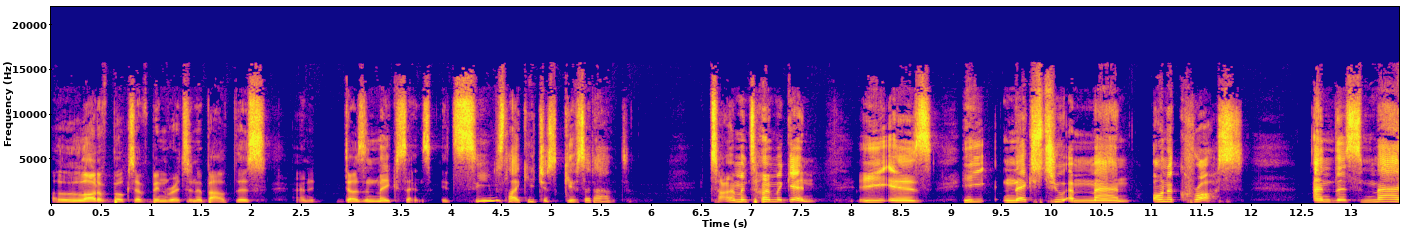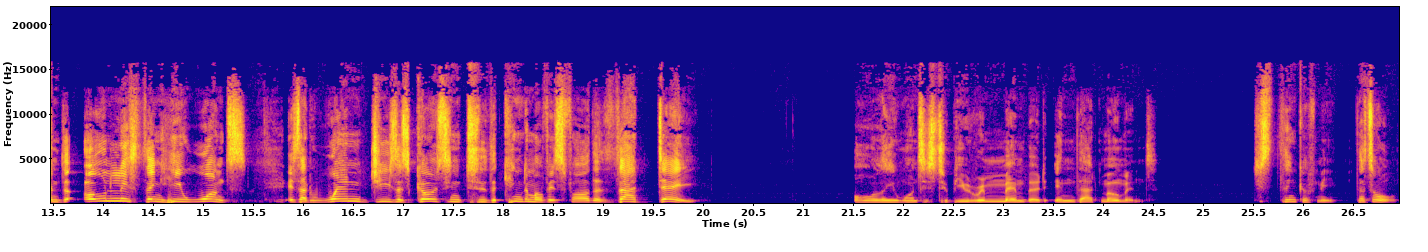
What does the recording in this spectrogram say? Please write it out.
A lot of books have been written about this, and it doesn't make sense. It seems like he just gives it out. Time and time again, he is he next to a man on a cross. And this man, the only thing he wants is that when Jesus goes into the kingdom of his Father that day, all he wants is to be remembered in that moment. Just think of me. That's all.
